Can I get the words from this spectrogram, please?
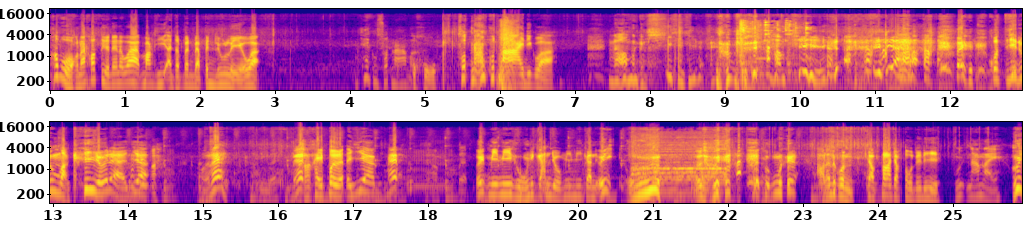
เขาบอกนะเขาเตือนด้วยนะว่าบางทีอาจจะเป็นแบบเป็นเหลวๆอะ ใช่กูซดน้ำเหรอโอ้โหสดน้ำกูตายดีกว่า น้ำมันกับขี้น้ำขี้เฮียเฮ้ยคนจีนมึงหมักขี้ไว้เนี่ยไอ้เหี้ยเปิดเลยเบ็ดใครเปิดไอ้เหี้ยเบ็ดเฮ้ยมีมีถุงที่กันอยู่มีมีกันเอ้ยถุงมือเออถุงมือเอาแล้วทุกคนจับตาจับตูดดีอุ๊ยน้ำไหลๆเฮ้ย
